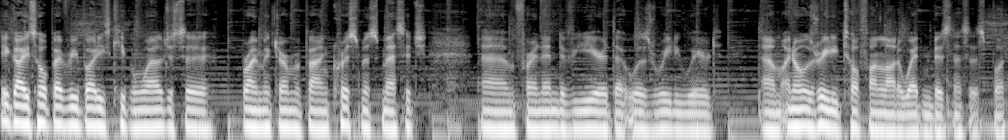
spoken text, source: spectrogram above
Hey guys, hope everybody's keeping well. Just a Brian McDermott Band Christmas message um, for an end of year that was really weird. Um, I know it was really tough on a lot of wedding businesses, but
